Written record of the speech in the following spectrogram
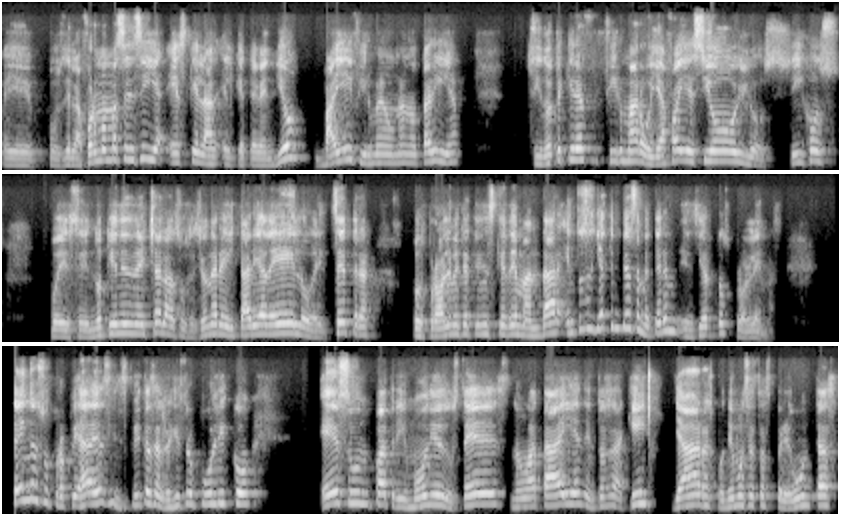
eh, pues de la forma más sencilla, es que el que te vendió vaya y firme una notaría. Si no te quiere firmar o ya falleció y los hijos pues eh, no tienen hecha la asociación hereditaria de él o etcétera, pues probablemente tienes que demandar. Entonces ya te empiezas a meter en, ciertos problemas. Tengan sus propiedades inscritas al registro público. Es un patrimonio de ustedes, no batallen. Entonces aquí ya respondimos estas preguntas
